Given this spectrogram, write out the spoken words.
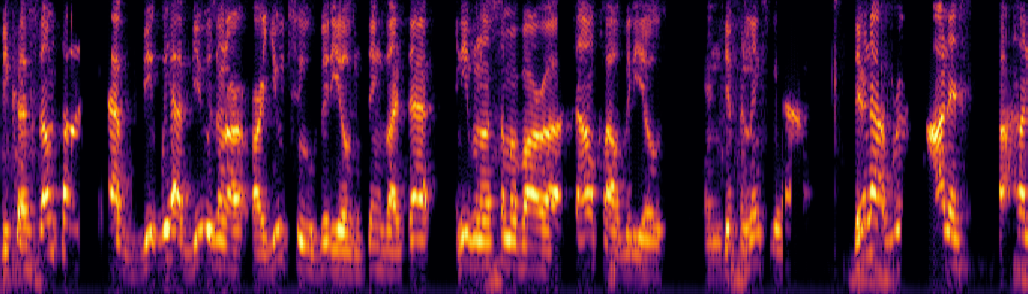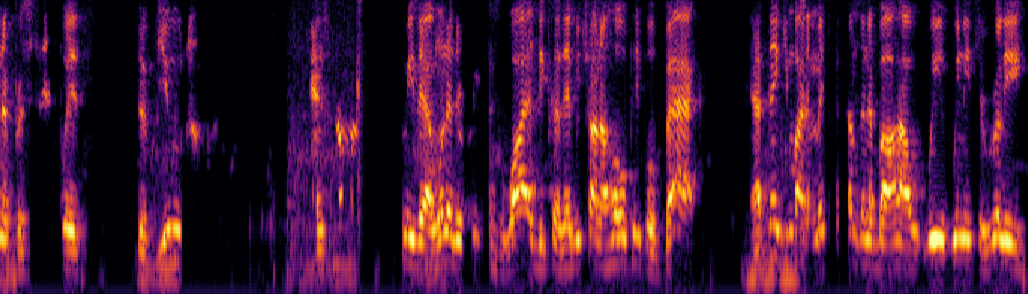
Because sometimes we have, we have views on our, our YouTube videos and things like that, and even on some of our uh, SoundCloud videos and different links we have, they're not really honest 100% with the view. And someone me that one of the reasons why is because they be trying to hold people back. And I think you might have mentioned something about how we, we need to really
